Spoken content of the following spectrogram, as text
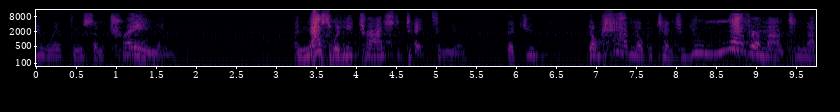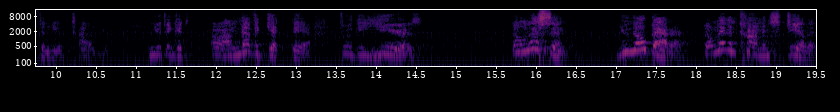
you went through some training. And that's what he tries to take from you, that you don't have no potential. You never amount to nothing, he'll tell you. And you think, it's, oh, I'll never get there through the years. Don't listen. You know better. Don't let him come and steal it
